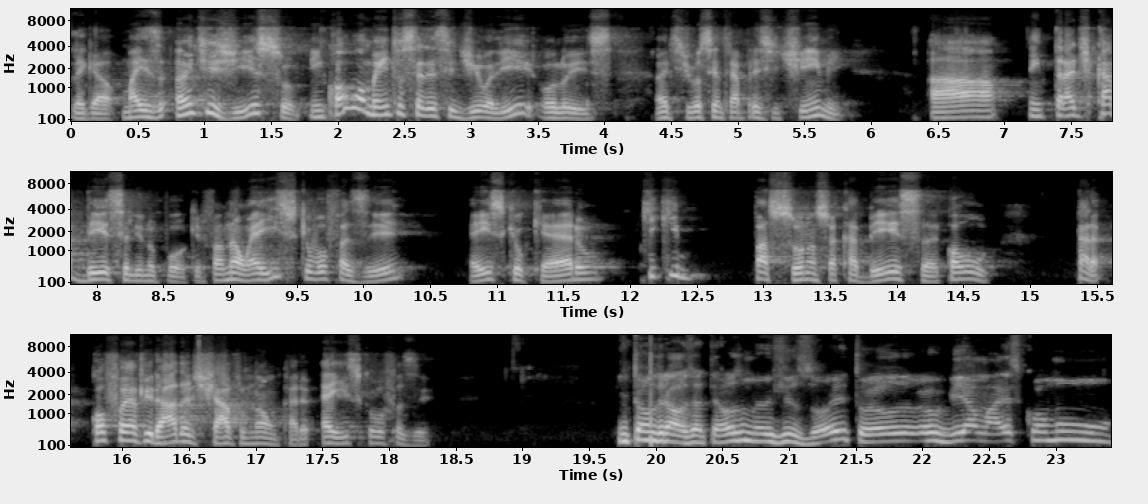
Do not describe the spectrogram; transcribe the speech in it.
Legal. Mas antes disso, em qual momento você decidiu ali, ô Luiz, antes de você entrar para esse time, a entrar de cabeça ali no poker? Falar, não, é isso que eu vou fazer, é isso que eu quero. O que, que passou na sua cabeça? Qual, cara, qual foi a virada de chave? Não, cara, é isso que eu vou fazer. Então, Drauzio, até os meus 18, eu, eu via mais como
